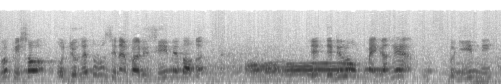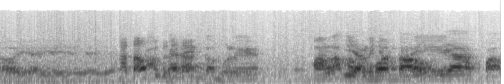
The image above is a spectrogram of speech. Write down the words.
Lu pisau ujungnya tuh mesti nempel di sini tau nggak? Oh. Ja- Jadi lu megangnya begini. Oh iya iya iya. iya. Nggak tahu beneran. nggak boleh pala nggak yang boleh gua tahu ya pak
